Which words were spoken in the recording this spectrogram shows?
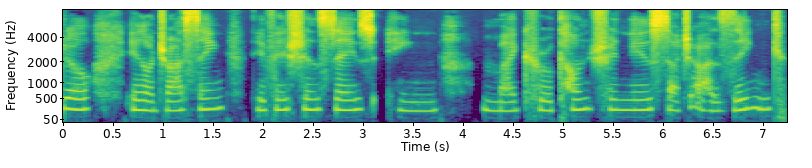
role in addressing deficiencies in micronutrients such as zinc,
